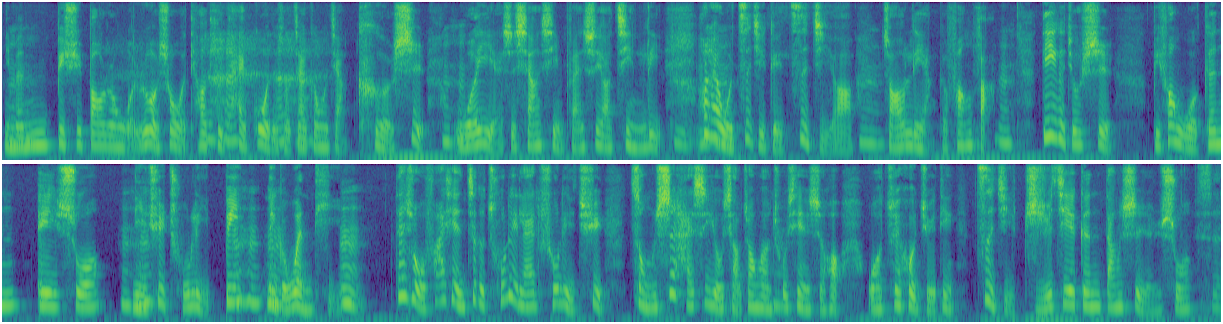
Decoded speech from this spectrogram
你们必须包容我。如果说我挑剔太过的时候，再跟我讲。可是我也是相信凡事要尽力。后来我自己给自己啊找两个方法。第一个就是，比方我跟 A 说，你去处理 B 那个问题。但是我发现这个处理来处理去，总是还是有小状况出现的时候，我最后决定自己直接跟当事人说，是。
